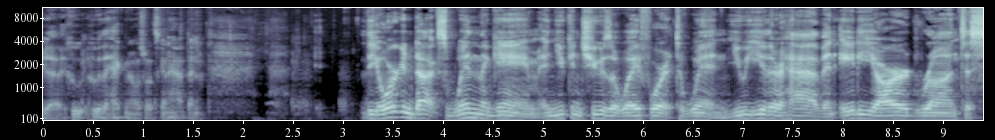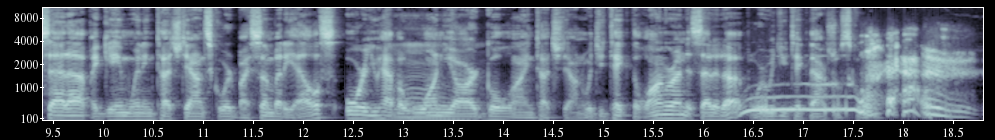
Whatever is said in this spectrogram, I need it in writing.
yeah, who who the heck knows what's going to happen. The Oregon Ducks win the game, and you can choose a way for it to win. You either have an 80 yard run to set up a game winning touchdown scored by somebody else, or you have a mm. one yard goal line touchdown. Would you take the long run to set it up, or would you take the actual score?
